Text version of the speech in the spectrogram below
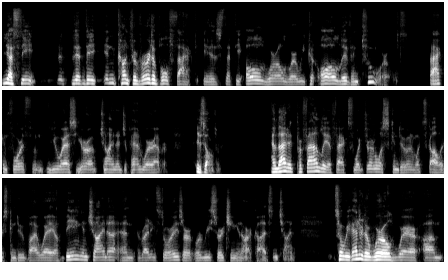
Yes, the the, the, incontrovertible fact is that the old world where we could all live in two worlds, back and forth from US, Europe, China, Japan, wherever, is over. And that it profoundly affects what journalists can do and what scholars can do by way of being in China and writing stories or, or researching in archives in China. So we've entered a world where, um,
